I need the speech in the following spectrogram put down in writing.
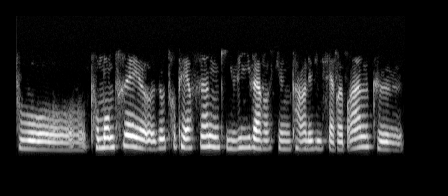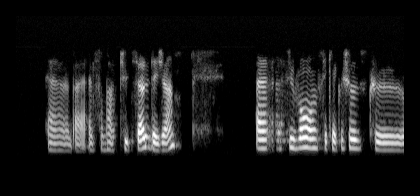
pour, pour montrer aux autres personnes qui vivent avec une paralysie cérébrale que euh, bah, elles sont pas toutes seules déjà. Euh, souvent, c'est quelque chose que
